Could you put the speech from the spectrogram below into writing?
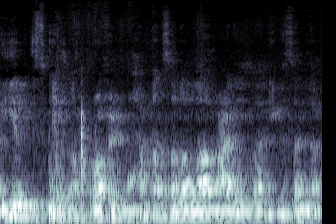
real sketch of prophet Muhammad सल्लल्लाहु अलैहि वसल्लम।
